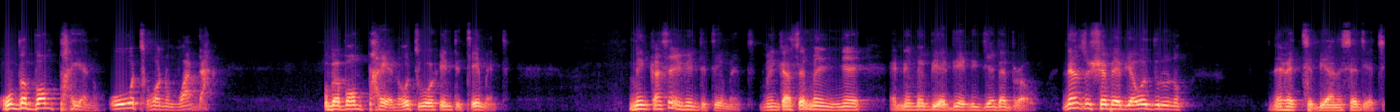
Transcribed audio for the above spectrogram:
wobɛbɔ mpaeɛ no wote hɔnom wada wobɛbɔ mpaeɛ no wote hɔ hwɛ entertainment. Menkasa nhwɛ entertainment. Menkasa mɛnyɛ. nneɛma bi a ɛde anigye bɛbrɛ o nanso hwɛ baabi a waduru no na hwɛ tebea no sɛdeɛ te.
